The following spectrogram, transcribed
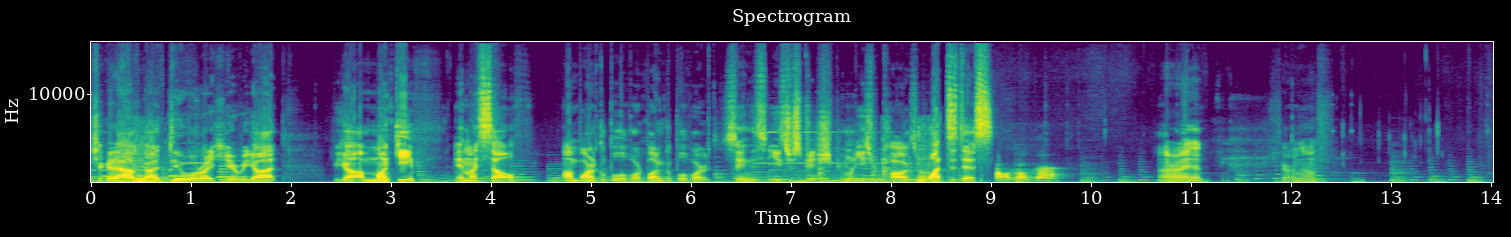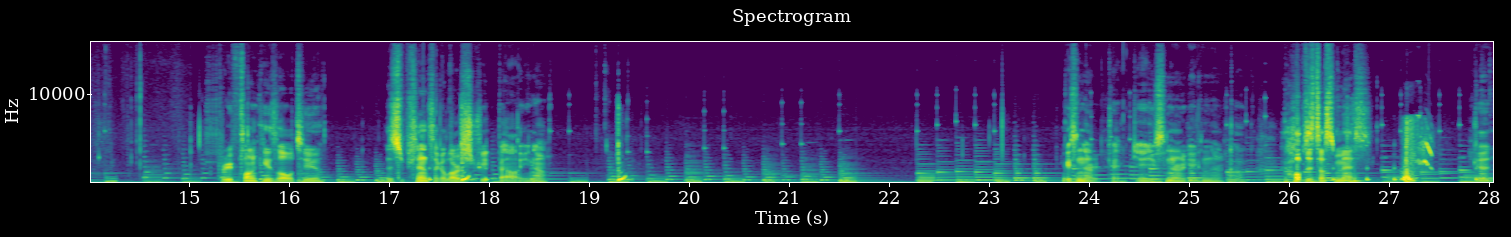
Check it out, we got a duo right here. We got we got a monkey and myself on Barnacle Boulevard. Barnacle Boulevard saying this Easter Street should be more Easter cogs. What is this? Alright, fair enough. Three flunkies level 2. This pretends like a large street battle, you know? Use another kick. Yeah, use another kick, another cog. I hope this doesn't miss. Good.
